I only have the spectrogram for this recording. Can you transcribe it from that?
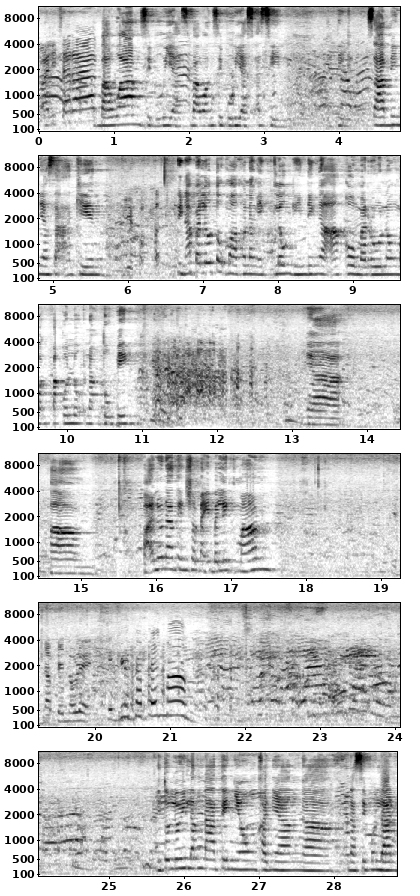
Balik sarap! Bawang, sibuyas, bawang sibuyas, asin. Mantika. Sabi niya sa akin, pinapaluto mo ako ng itlog, hindi nga ako marunong magpakulo ng tubig. Kaya, um, paano natin siya maibalik, ma'am? Kidnapin uli. Kidnapin, ma'am. Ituloy lang natin yung kanyang ah, nasimulan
